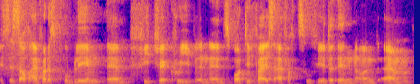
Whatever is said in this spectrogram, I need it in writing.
Es ist auch einfach das Problem, ähm, Feature Creep in, in Spotify ist einfach zu viel drin und ähm,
